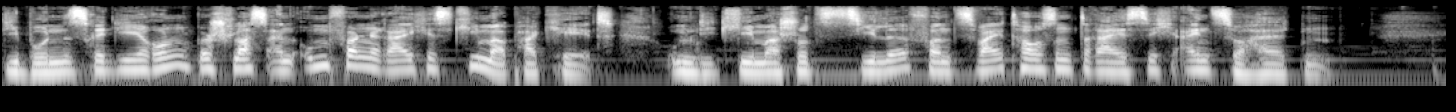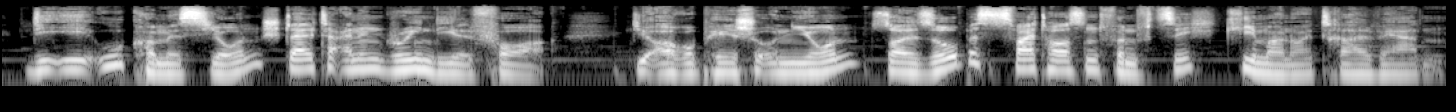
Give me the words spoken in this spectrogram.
Die Bundesregierung beschloss ein umfangreiches Klimapaket, um die Klimaschutzziele von 2030 einzuhalten. Die EU-Kommission stellte einen Green Deal vor. Die Europäische Union soll so bis 2050 klimaneutral werden.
